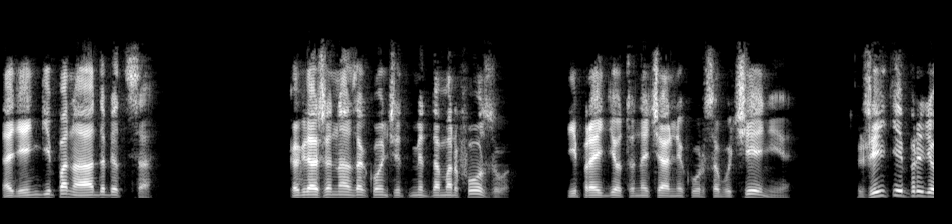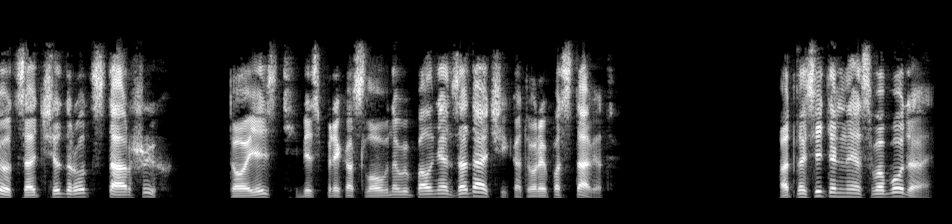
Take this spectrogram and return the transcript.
а деньги понадобятся. Когда жена закончит метаморфозу и пройдет начальный курс обучения, жить ей придется от щедрот старших, то есть беспрекословно выполнять задачи, которые поставят. Относительная свобода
